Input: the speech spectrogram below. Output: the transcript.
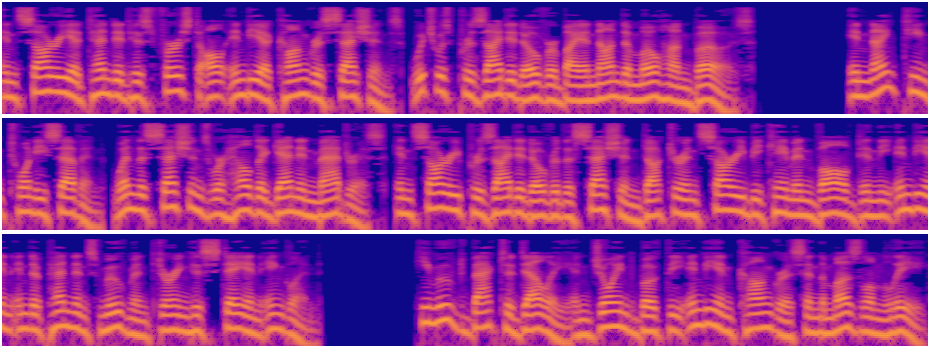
Ansari attended his first All India Congress sessions, which was presided over by Ananda Mohan Bose. In 1927, when the sessions were held again in Madras, Ansari presided over the session Dr. Ansari became involved in the Indian independence movement during his stay in England. He moved back to Delhi and joined both the Indian Congress and the Muslim League.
